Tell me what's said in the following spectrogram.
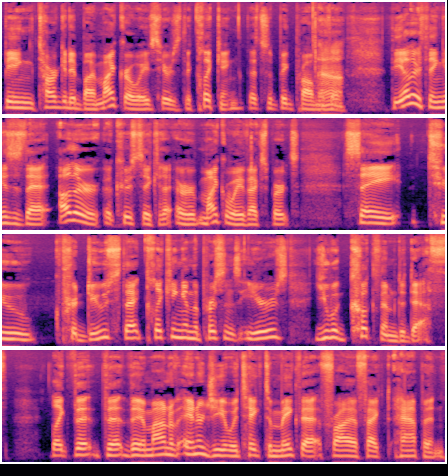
being targeted by microwaves hears the clicking. That's a big problem with it. The other thing is, is that other acoustic or microwave experts say to produce that clicking in the person's ears, you would cook them to death. Like the, the, the amount of energy it would take to make that Frey effect happen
